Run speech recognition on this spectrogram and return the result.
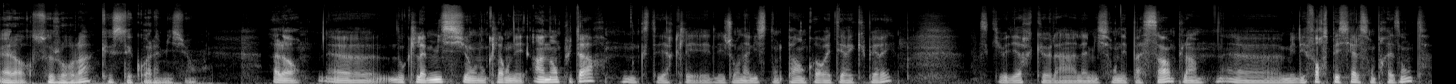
Et alors ce jour-là, que- c'était quoi la mission? Alors, euh, donc la mission, donc là on est un an plus tard, c'est-à-dire que les, journalistes n'ont pas encore été récupérés, ce qui veut dire que la, mission n'est pas simple, euh, mais les forces spéciales sont présentes.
